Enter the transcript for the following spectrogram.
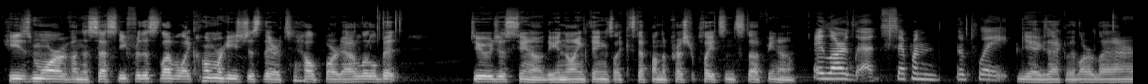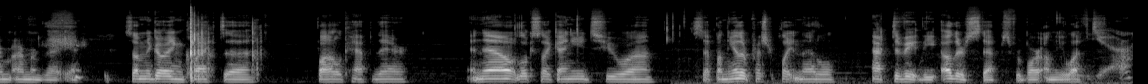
he's more of a necessity for this level. Like Homer, he's just there to help Bart out a little bit. Do just, you know, the annoying things like step on the pressure plates and stuff, you know. Hey, lard lad, step on the plate. Yeah, exactly. Lard lad, I, rem- I remember that, yeah. so I'm going to go ahead and collect uh, bottle cap there. And now it looks like I need to uh, step on the other pressure plate and that'll activate the other steps for Bart on the left. Yeah.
